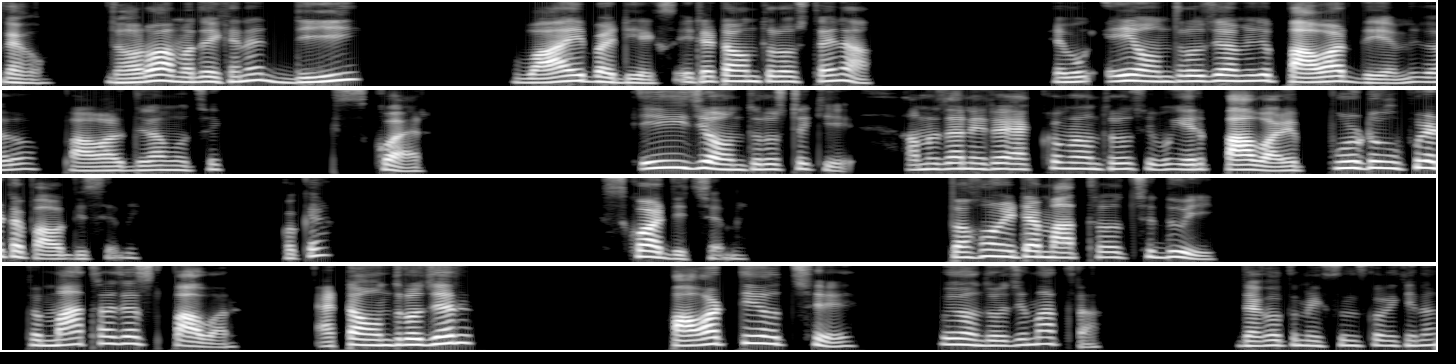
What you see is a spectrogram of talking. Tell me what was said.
দেখো, ধরো আমাদের এখানে ডি ওয়াই বা ডিএক্স এটা একটা অন্তরজ, তাই না? এবং এই অন্তরজে আমি যে পাওয়ার দিই আমি ধরো পাওয়ার দিলাম হচ্ছে স্কোয়ার। এই যে অন্তরজটা কি? আমরা জানি এটা ১ ক্রমের অন্তরজ এবং এর পাওয়ার এর পুরোটার উপরে একটা পাওয়ার দিচ্ছি আমি। ওকে? স্কোয়ার দিচ্ছি আমি। তখন এটার মাত্রা হচ্ছে দুই তো মাত্রা জাস্ট পাওয়ার। একটা অন্তরজের পাওয়ারটাই হচ্ছে ওই অন্তরজের মাত্রা। দেখো তুমি সেন্স করে কিনা?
